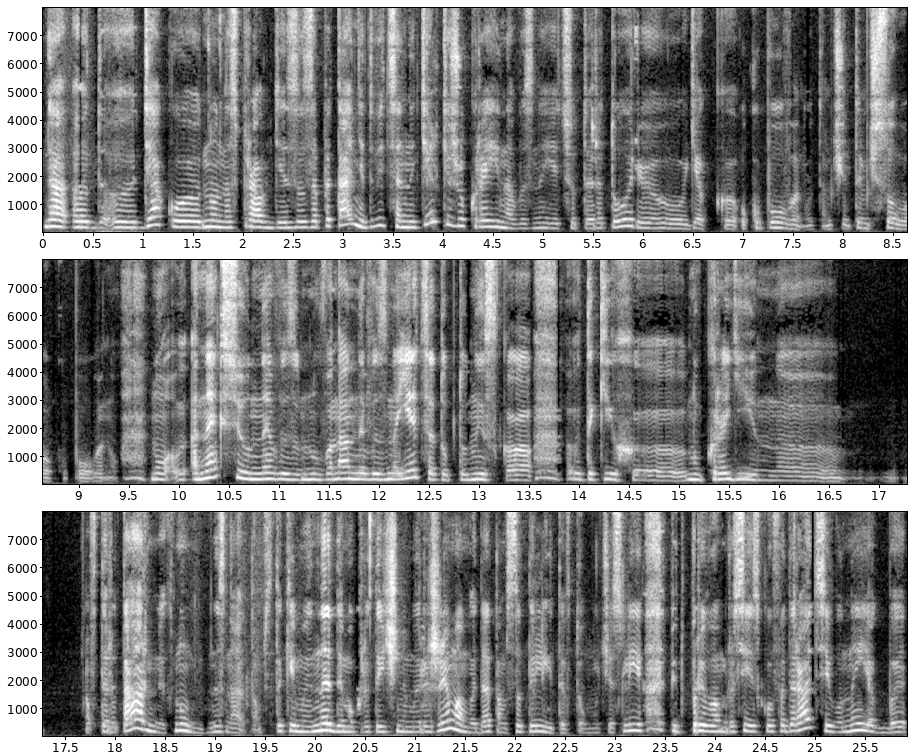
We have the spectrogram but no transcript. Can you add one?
Да, е, е, дякую. Ну насправді за запитання. Дивіться, не тільки ж Україна визнає цю територію як окуповану там чи тимчасово окуповану. Ну анексію не ну, вона не визнається, тобто низка е, таких ну країн. Е, Авторитарних, ну не знаю, там з такими недемократичними режимами, да, там сателіти, в тому числі під привом Російської Федерації, вони якби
